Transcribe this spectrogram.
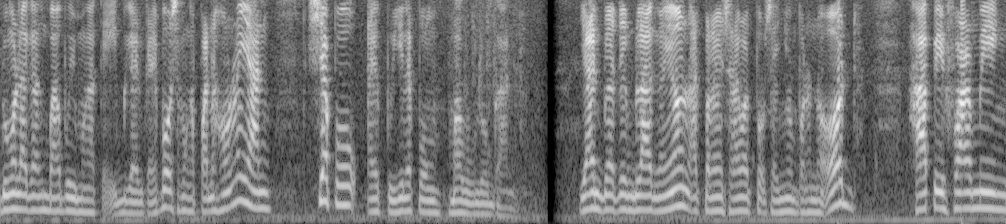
dumalagang baboy mga kaibigan. Kaya po sa mga panahon na yan, siya po ay pwede na pong mawulugan. Yan po ating vlog ngayon at maraming salamat po sa inyong panonood. Happy farming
